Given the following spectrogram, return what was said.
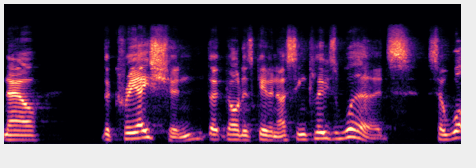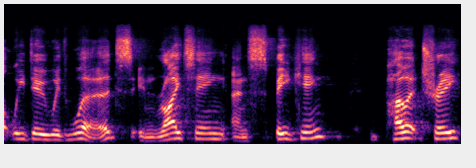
Now, the creation that God has given us includes words. So, what we do with words in writing and speaking, poetry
